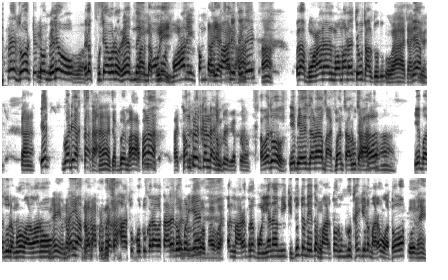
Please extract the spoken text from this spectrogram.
આપણે જો ટેટો મેલ્યો એટલે ફૂટ્યાવાનો રે જ નહીં. પૂરી. ભોણાની complete પાણી થઈ ચાલે. જાય. પેલા ભોણાના ને મોમાના કેવું ચાલતું હતું. વાહ. તાણ. એક ગોડે અકતા હતા. હા જબ્બરમાં પણ કમ્પ્લીટ કરી નાખ્યું. હવે જો એ બે જણા બાજવાન ચાલુ ચાલે હા. એ બાજુ લમણો વાળવાનો નહીં, આપણે ખોટું કરાવવા તારે જવું વાહ, વાહ. અને મારે પેલા ભણિયાને મેં કીધું હતું ને એ તો મારતો રૂબરૂ થઈ ગયો એટલે મારો વધો નહીં.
